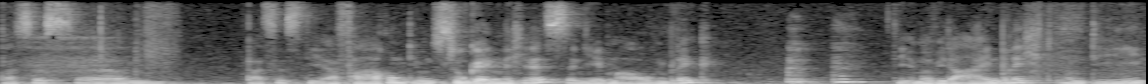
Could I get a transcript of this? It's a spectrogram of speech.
das ist, ähm, das ist die Erfahrung, die uns zugänglich ist in jedem Augenblick, die immer wieder einbricht und die,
